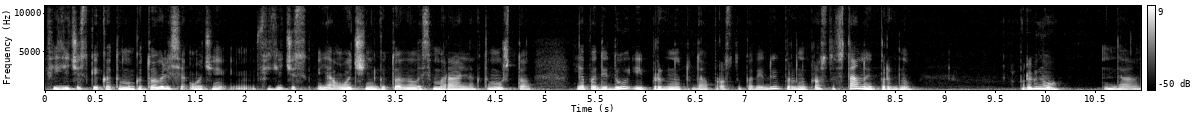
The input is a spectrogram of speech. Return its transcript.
физически к этому готовились, очень физически, я очень готовилась морально к тому, что я подойду и прыгну туда, просто подойду и прыгну, просто встану и прыгну. Прыгну? Да.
